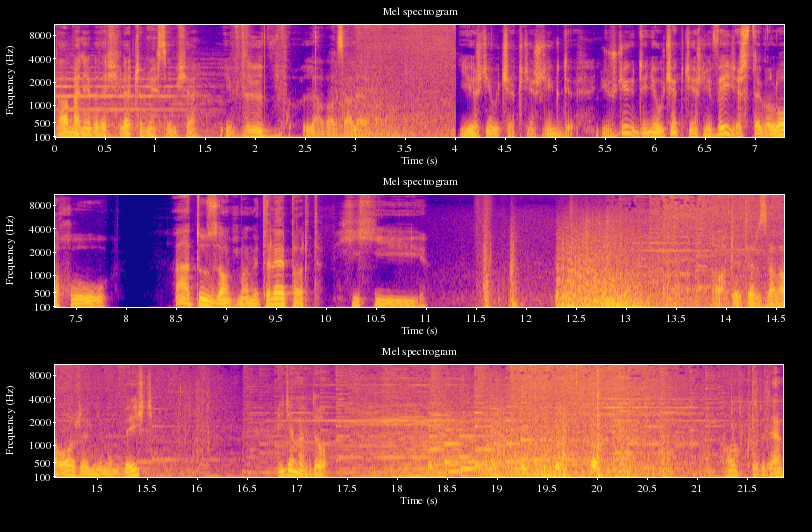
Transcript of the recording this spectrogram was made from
Dobra, nie będę się leczył, nie chcę mi się. I w, lawa zalewa. I już nie uciekniesz nigdy. Już nigdy nie uciekniesz, nie wyjdziesz z tego lochu. A tu ząg mamy teleport. Hihi. O, to też zalało, żebym nie mógł wyjść. Idziemy w dół. O kurde,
